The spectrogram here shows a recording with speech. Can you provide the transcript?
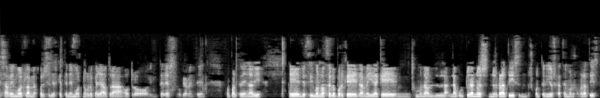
sabemos, las mejores ideas que tenemos, no creo que haya otra, otro interés, obviamente, por parte de nadie. Eh, decidimos no hacerlo porque la medida que, como la, la, cultura no es, no es gratis, los contenidos que hacemos no son gratis,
